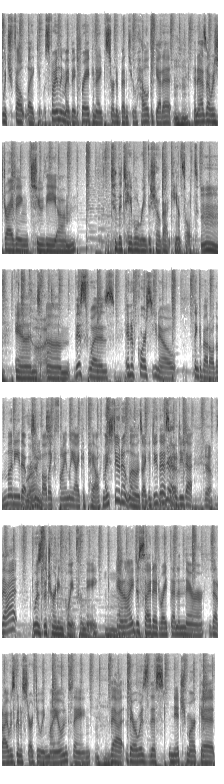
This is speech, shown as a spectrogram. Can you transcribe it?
which felt like it was finally my big break. And I'd sort of been through hell to get it. And as I was driving to the um, to the table read, the show got canceled. Mm. and um, this was, and of course, you know, think about all the money that was involved. Like, finally, I could pay off my student loans. I could do this. I could do that. Yeah. That was the turning point for me. Mm. And I decided right then and there that I was going to start doing my own thing, mm-hmm. that there was this niche market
